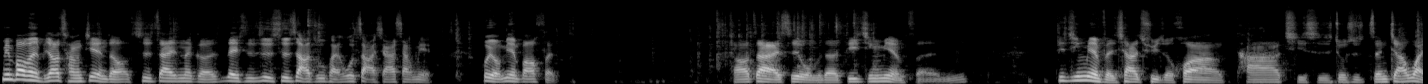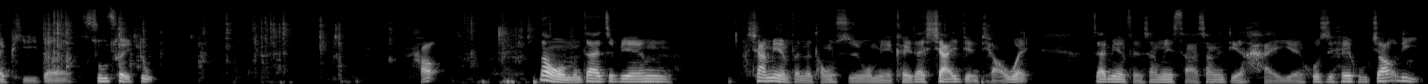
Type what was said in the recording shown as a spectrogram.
面包粉比较常见的是在那个类似日式炸猪排或炸虾上面会有面包粉。然后再来是我们的低筋面粉。低筋面粉下去的话，它其实就是增加外皮的酥脆度。好，那我们在这边下面粉的同时，我们也可以再下一点调味，在面粉上面撒上一点海盐或是黑胡椒粒。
